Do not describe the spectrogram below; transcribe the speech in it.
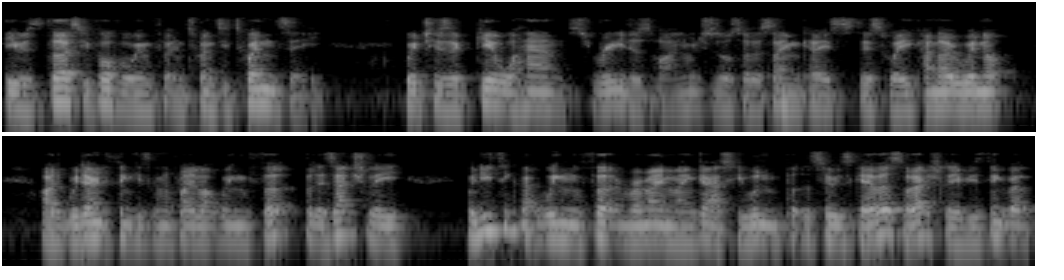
he was 34th at Wingfoot in 2020, which is a Gil Hanse redesign, which is also the same case this week. I know we're not I, we don't think he's going to play like wing foot, but it's actually when you think about wing foot and Romain Langasque, you wouldn't put the two together. So actually, if you think about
